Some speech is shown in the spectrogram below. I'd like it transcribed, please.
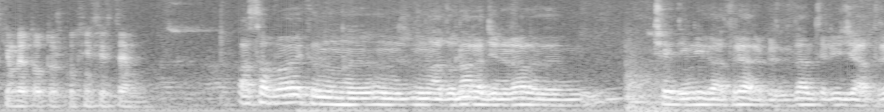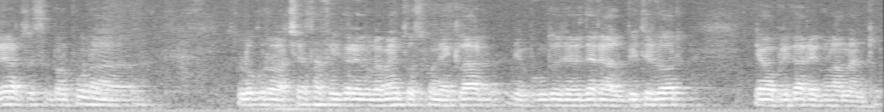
schimbe totuși puțin sistemul? Asta probabil că în, în, în adunarea generală cei din Liga a 3 reprezentanții Liga a 3 trebuie să propună lucrul acesta, fiindcă regulamentul spune clar, din punctul de vedere al arbitrilor, e obligat regulamentul.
